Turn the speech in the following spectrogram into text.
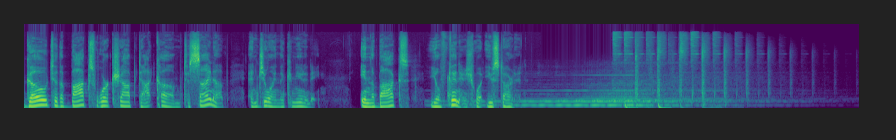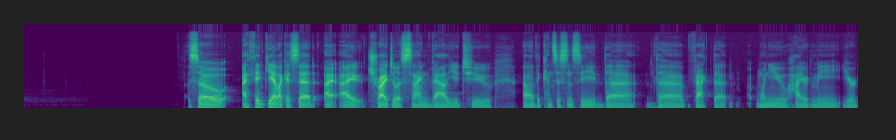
Go to theboxworkshop.com to sign up and join the community. In the box, you'll finish what you started. so I think yeah, like I said, I I try to assign value to uh, the consistency, the the fact that when you hired me, your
